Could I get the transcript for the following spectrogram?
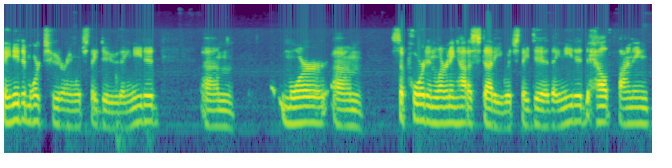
They needed more tutoring, which they do. They needed um, more um, support in learning how to study, which they did. They needed help finding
